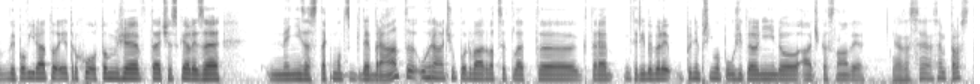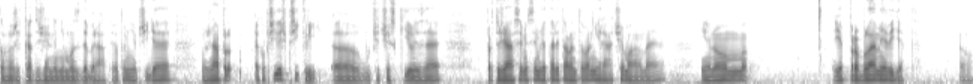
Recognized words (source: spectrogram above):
vypovídá to i trochu o tom, že v té české lize není zas tak moc kde brát u hráčů po 22 let, eh, které, kteří by byli úplně přímo použitelní do Ačka Slávě. Já zase já jsem prost toho říkat, že není moc kde brát. Jo? To mně přijde možná pro, jako příliš příkrý uh, vůči české lize, protože já si myslím, že tady talentovaný hráče máme, jenom je problém je vidět. Jo?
